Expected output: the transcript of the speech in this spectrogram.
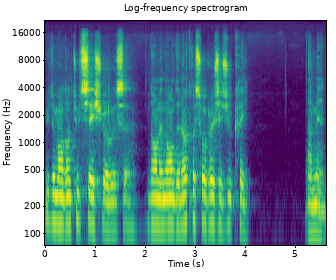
Nous demandons toutes ces choses dans le nom de notre Sauveur Jésus-Christ. Amen.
